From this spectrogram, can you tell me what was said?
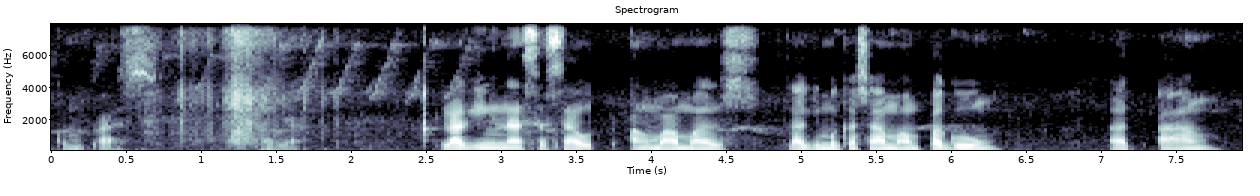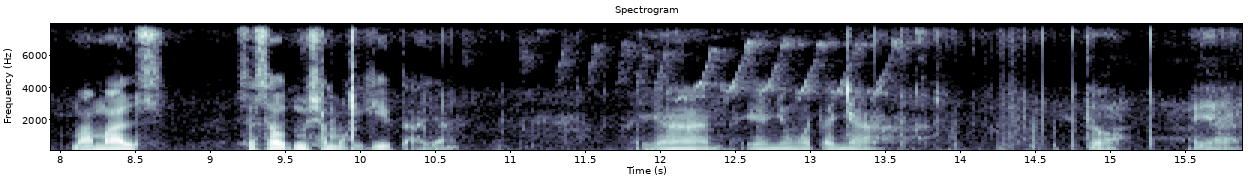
kumpas. Ayan. Laging nasa south ang mammals. Laging magkasama ang pagong at ang mammals. Sa south mo siya makikita. Ayan. Ayan. Ayan yung mata niya. Ito. Ayan.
